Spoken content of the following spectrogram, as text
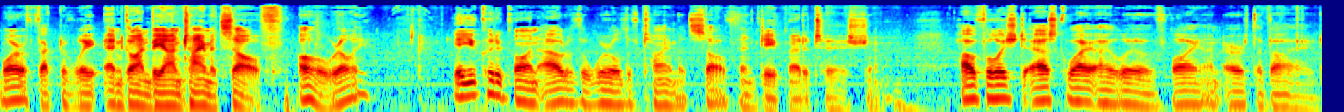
more effectively and gone beyond time itself. Oh, really? Yeah, you could have gone out of the world of time itself in deep meditation. How foolish to ask why I live, why on earth abide.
